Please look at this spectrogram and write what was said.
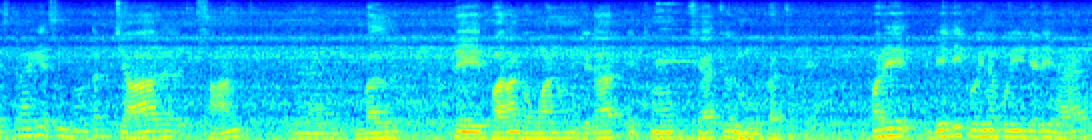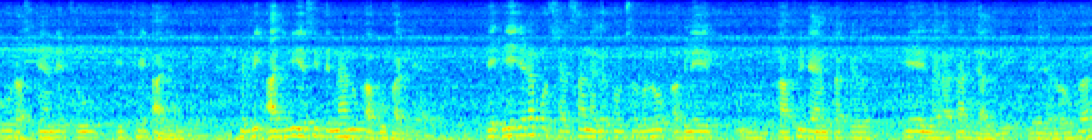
ਇਸ ਤਰ੍ਹਾਂ ਕਿ ਅਸੀਂ ਹੁਣ ਤੱਕ ਚਾਰ ਕਿਸਾਨ ਅਹ, ਬਲਦ ਤੇ 12 ਗਊਆਂ ਨੂੰ ਜਿਹੜਾ ਇੱਥੋਂ ਸ਼ਹਿਰ ਚੋਂ ਰਿਮੂਵ ਕਰ ਚੁੱਕੇ ਹਾਂ ਪਰ ਇਹ ਡੇਲੀ ਕੋਈ ਨਾ ਕੋਈ ਜਿਹੜੇ ਹੈ ਉਹ ਰਸਤਿਆਂ ਦੇ ਥਰੂ ਇੱਥੇ ਆ ਜਾਂਦੇ ਆ। ਫਿਰ ਵੀ ਅੱਜ ਵੀ ਅਸੀਂ ਤਿੰਨਾਂ ਨੂੰ ਕਾਬੂ ਕਰ ਲਿਆ ਹੈ। ਤੇ ਇਹ ਜਿਹੜਾ ਪ੍ਰੋਸੈਸ ਆ ਨਗਰ ਕੌਂਸਲ ਵੱਲੋਂ ਅਗਲੇ ਕਾਫੀ ਟਾਈਮ ਤੱਕ ਇਹ ਲਗਾਤਾਰ ਜਲਦੀ ਅਹ, ਰਹੂਗਾ।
